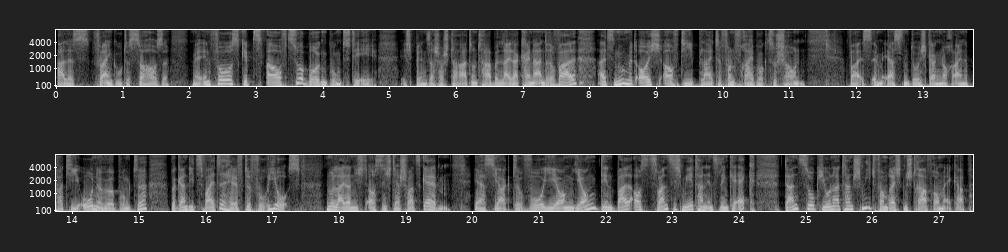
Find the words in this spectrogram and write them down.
Alles für ein gutes Zuhause. Mehr Infos gibt's auf zurbrüggen.de. Ich bin Sascha Staat und habe leider keine andere Wahl, als nun mit euch auf die Pleite von Freiburg zu schauen. War es im ersten Durchgang noch eine Partie ohne Höhepunkte, begann die zweite Hälfte furios nur leider nicht aus Sicht der Schwarz-Gelben. Erst jagte Wo Yeong Yong den Ball aus 20 Metern ins linke Eck, dann zog Jonathan Schmid vom rechten Strafraumeck ab.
